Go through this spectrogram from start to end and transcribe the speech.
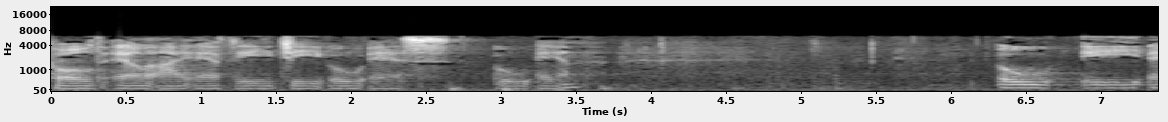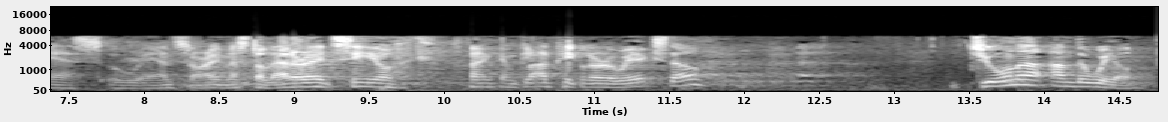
called L I F E G O S O N. O E S O N. Sorry, missed a letter out. See, oh, thank. I'm glad people are awake still. Jonah and the whale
